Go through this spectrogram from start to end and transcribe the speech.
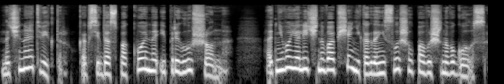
Начинает Виктор, как всегда спокойно и приглушенно. От него я лично вообще никогда не слышал повышенного голоса.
